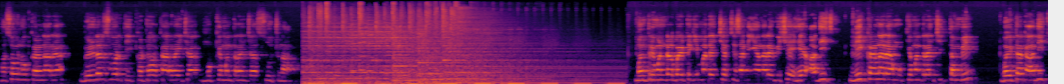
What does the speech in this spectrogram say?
फसवणूक करणाऱ्या बिल्डर्सवरती कठोर कारवाईच्या मुख्यमंत्र्यांच्या सूचना. मंत्रिमंडळ बैठकीमध्ये चर्चेसाठी येणारे विषय हे आधीच लीक करणाऱ्या मुख्यमंत्र्यांची तंबी. बैठक आधीच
